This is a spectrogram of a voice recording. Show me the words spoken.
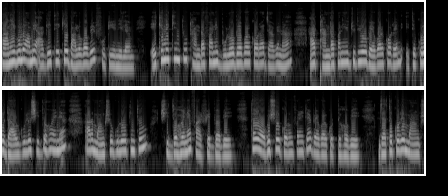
পানিগুলো আমি আগে থেকে ভালোভাবে ফুটিয়ে নিলাম। এখানে কিন্তু ঠান্ডা পানি বুলো ব্যবহার করা যাবে না। আর ঠান্ডা পানি যদিও ব্যবহার করেন, এতে করে ডাউলগুলো সিদ্ধ হয় না আর মাংসগুলোও কিন্তু সিদ্ধ হয় না পারফেক্টভাবে। তাই অবশ্যই গরম পানিটা ব্যবহার করতে হবে, যাতে করে মাংস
